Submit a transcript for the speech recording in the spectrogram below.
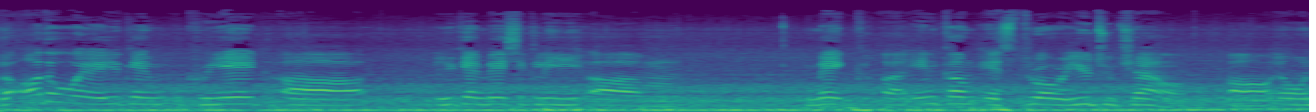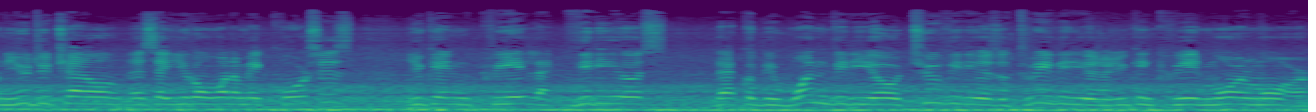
The other way you can create, uh, you can basically um, make uh, income is through our YouTube channel. Uh, on YouTube channel, let's say you don't want to make courses, you can create like videos. That could be one video, two videos, or three videos, or you can create more and more.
